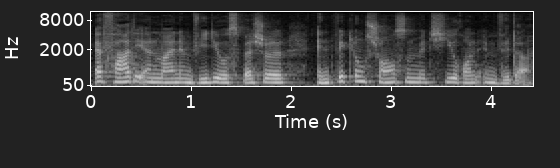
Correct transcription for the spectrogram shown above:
erfahrt ihr in meinem Video-Special Entwicklungschancen mit Chiron im Widder.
